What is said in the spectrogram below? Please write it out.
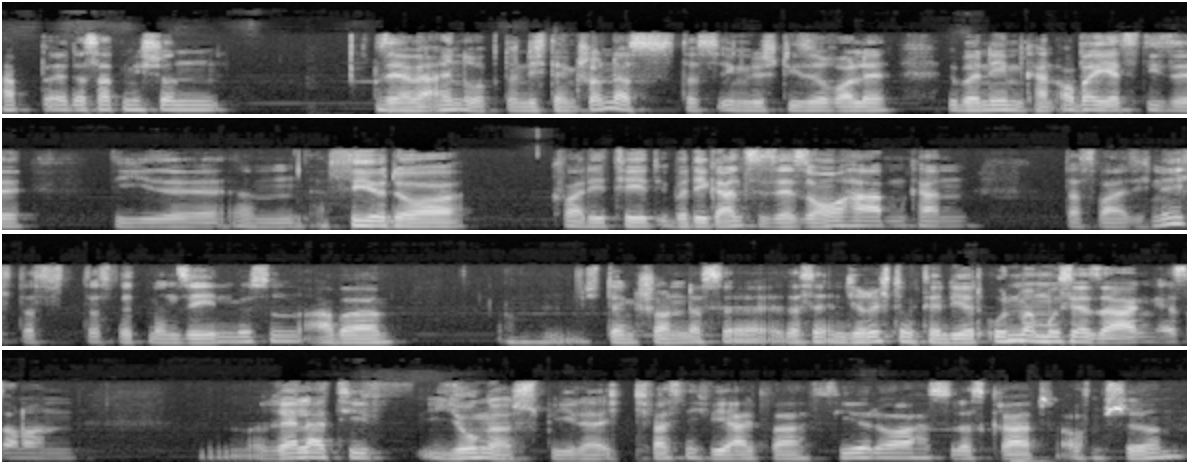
hab, äh, das hat mich schon sehr beeindruckt. Und ich denke schon, dass, dass English diese Rolle übernehmen kann. Ob er jetzt diese, diese ähm, Theodore-Qualität über die ganze Saison haben kann, das weiß ich nicht, das, das wird man sehen müssen, aber ähm, ich denke schon, dass er, dass er in die Richtung tendiert. Und man muss ja sagen, er ist auch noch ein relativ junger Spieler. Ich weiß nicht, wie alt war Theodore, hast du das gerade auf dem Schirm?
